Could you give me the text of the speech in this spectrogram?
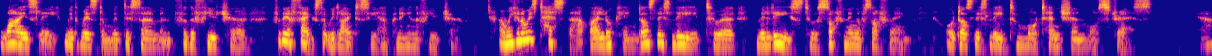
wisely, with wisdom, with discernment for the future, for the effects that we'd like to see happening in the future. And we can always test that by looking does this lead to a release, to a softening of suffering, or does this lead to more tension, more stress? Yeah.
